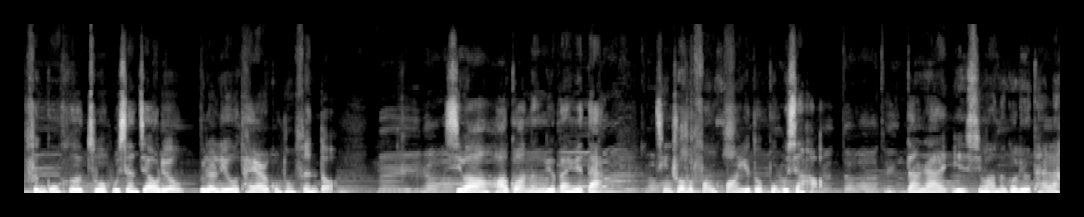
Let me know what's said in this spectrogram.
分工合作，互相交流，为了留台而共同奋斗。希望华广能越办越大。青春和凤凰也都步步向好，当然也希望能够留台了。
